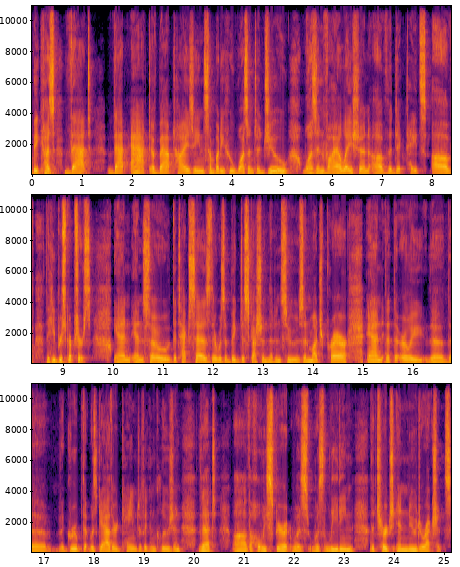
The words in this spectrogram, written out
Because that that act of baptizing somebody who wasn't a Jew was in violation of the dictates of the Hebrew scriptures. And, and so the text says there was a big discussion that ensues and much prayer, and that the early, the, the, the group that was gathered came to the conclusion that uh, the Holy Spirit was, was leading the church in new directions.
